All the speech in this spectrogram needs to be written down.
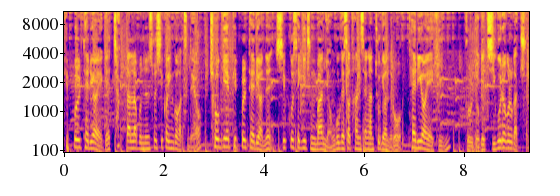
핏불테리어에게 착 달라붙는 수식어인 것 같은데요. 초기의 핏불테리어는 19세기 중반 영국에서 탄생한 투견으로 테리어의 힘, 불독의 지구력을 갖춘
